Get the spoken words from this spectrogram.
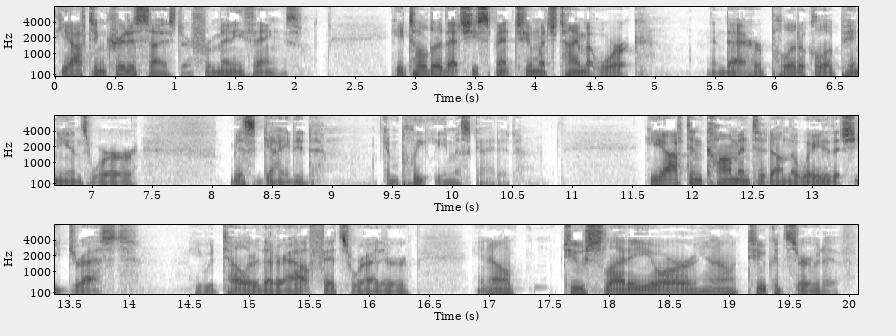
He often criticized her for many things. He told her that she spent too much time at work and that her political opinions were misguided, completely misguided. He often commented on the way that she dressed. He would tell her that her outfits were either, you know, too slutty or, you know, too conservative.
